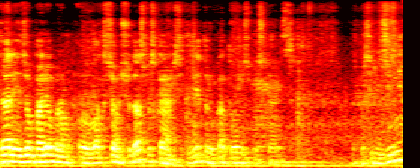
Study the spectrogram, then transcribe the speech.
Далее идем по ребрам, э, локтем сюда спускаемся, и эта рука тоже спускается. Посередине.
